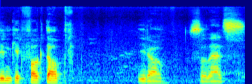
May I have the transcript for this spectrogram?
didn't get fucked up. You know, so that's.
